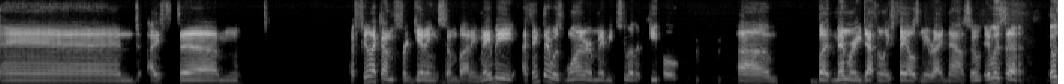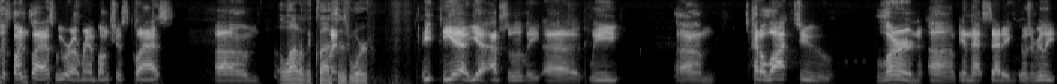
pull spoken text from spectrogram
and I um, I feel like I'm forgetting somebody. Maybe I think there was one or maybe two other people, um, but memory definitely fails me right now. So it was a it was a fun class. We were a rambunctious class. Um, a lot of the classes but, were. Yeah, yeah, absolutely. Uh, we um, had a lot to learn um, in that setting. It was a really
